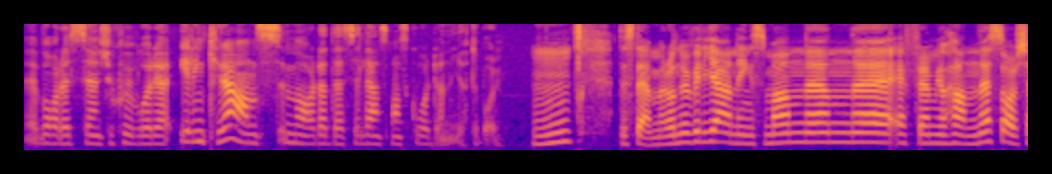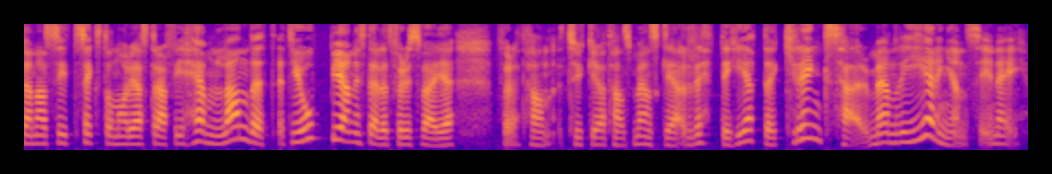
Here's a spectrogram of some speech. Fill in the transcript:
eh, var det sen 27-åriga Elin Krantz mördades i Länsmansgården i Göteborg. Mm, det stämmer och nu vill gärningsmannen eh, Efrem Johannes avtjäna sitt 16-åriga straff i hemlandet Etiopien istället för i Sverige för att han tycker att hans mänskliga rättigheter kränks här. Men regeringen säger nej.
